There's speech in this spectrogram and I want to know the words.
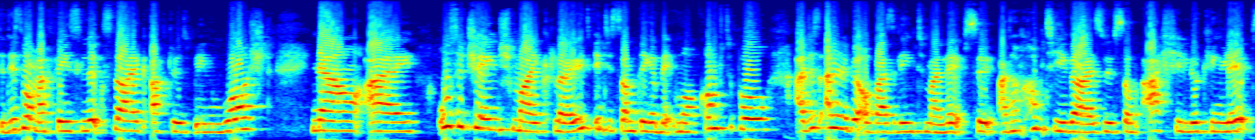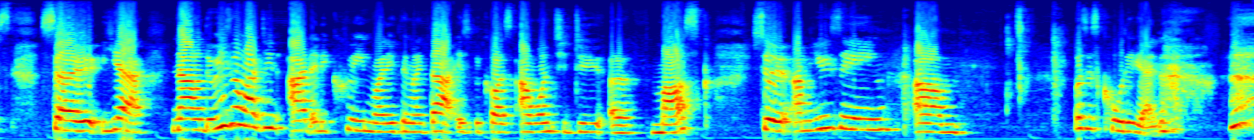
so this is what my face looks like after it's been washed. Now I also changed my clothes into something a bit more comfortable. I just added a bit of Vaseline to my lips so I don't come to you guys with some ashy looking lips. So yeah. Now the reason why I didn't add any cream or anything like that is because I want to do a mask. So I'm using um, what's this called again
